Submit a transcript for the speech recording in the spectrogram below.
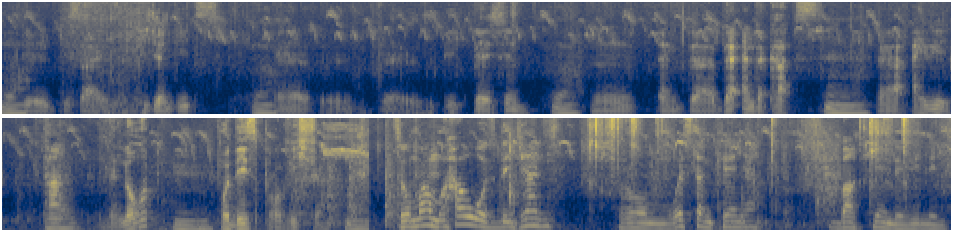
Yeah. The, these are pigeon beats, yeah uh, uh, the basin, yeah and uh, the and the cups. mm. Uh, I really thank the Lord Mm. for this provision. so mom how was the journey from western kenya back here in the village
